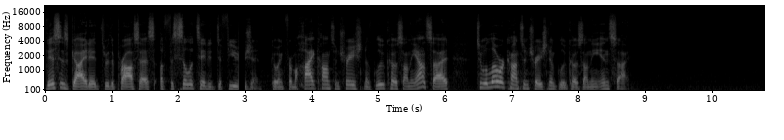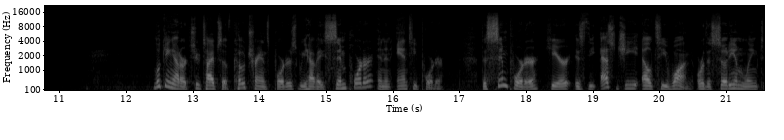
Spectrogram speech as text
This is guided through the process of facilitated diffusion, going from a high concentration of glucose on the outside to a lower concentration of glucose on the inside. Looking at our two types of cotransporters, we have a symporter and an antiporter. The symporter here is the SGLT1, or the sodium-linked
